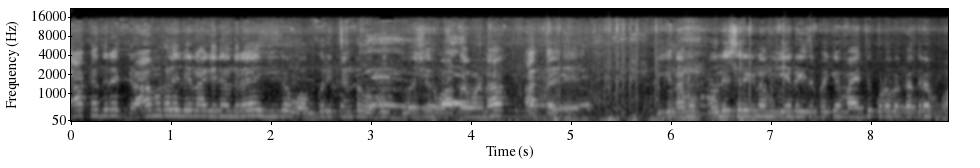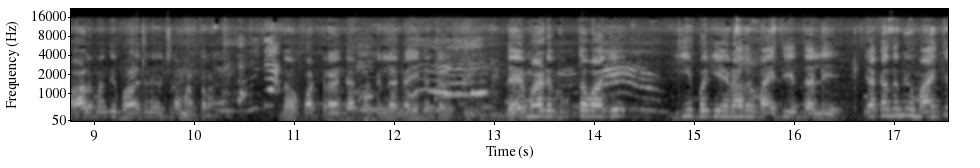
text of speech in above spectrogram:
ಯಾಕಂದ್ರೆ ಗ್ರಾಮಗಳಲ್ಲಿ ಏನಾಗಿದೆ ಅಂದ್ರೆ ಈಗ ಒಬ್ಬರಿಗೆ ಕಂಡ್ರೆ ಒಬ್ಬ ದ್ವೇಷದ ವಾತಾವರಣ ಆಗ್ತಾ ಇದೆ. ಈಗ ನಮ್ಮ ಪೊಲೀಸರಿಗೆ ನಮ್ಗೆ ಏನಾರ ಇದ್ರ ಬಗ್ಗೆ ಮಾಹಿತಿ ಕೊಡಬೇಕಂದ್ರೆ ಭಾಳ ಮಂದಿ ಭಾಳ ಜನ ಯೋಚನೆ ಮಾಡ್ತಾರ. ನಾವು ಕೊಟ್ಟರೆ ಹಂಗ, ಕೊಟ್ಟಿಲ್ಲ ಹಂಗ ಈಗ ದಯಮಾಡಿ ಮುಕ್ತವಾಗಿ ಈ ಬಗ್ಗೆ ಏನಾದರೂ ಮಾಹಿತಿ ಇದ್ದಲ್ಲಿ ಯಾಕಂದ್ರೆ ನೀವು ಮಾಹಿತಿ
